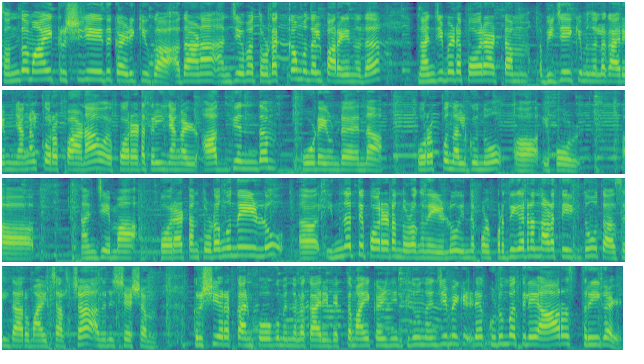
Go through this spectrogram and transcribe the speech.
സ്വന്തമായി കൃഷി ചെയ്ത് കഴിക്കുക. അതാണ് അഞ്ചിമ തുടക്കം മുതൽ പറയുന്നത്. നഞ്ചിമയുടെ പോരാട്ടം വിജയിക്കുമെന്നുള്ള കാര്യം ഞങ്ങൾക്ക് ഉറപ്പാണ്. പോരാട്ടത്തിൽ ഞങ്ങൾ ആദ്യന്തം കൂടെയുണ്ട് എന്ന ഉറപ്പ് നൽകുന്നു. ഇപ്പോൾ നഞ്ചിയമ്മ പോരാട്ടം തുടങ്ങുന്നേയുള്ളൂ. ഇന്നത്തെ പോരാട്ടം തുടങ്ങുന്നേയുള്ളൂ. ഇന്നിപ്പോൾ പ്രതികരണം നടത്തിയിരിക്കുന്നു. തഹസിൽദാറുമായി ചർച്ച. അതിനുശേഷം കൃഷി ഇറക്കാൻ പോകുമെന്നുള്ള കാര്യം വ്യക്തമായി കഴിഞ്ഞിരിക്കുന്നു. നഞ്ചിമയുടെ കുടുംബത്തിലെ ആറ് സ്ത്രീകൾ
